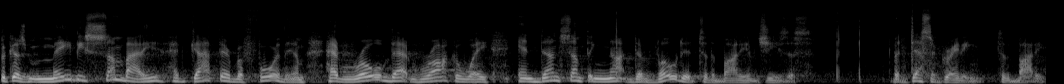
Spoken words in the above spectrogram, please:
Because maybe somebody had got there before them, had rolled that rock away, and done something not devoted to the body of Jesus but desecrating to the body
